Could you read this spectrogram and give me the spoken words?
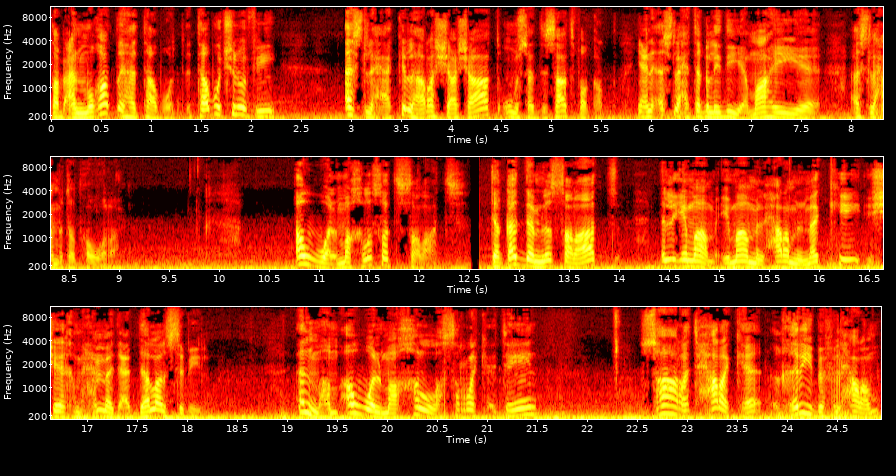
طبعا مغطي هالتابوت. التابوت شنو فيه؟ أسلحة كلها رشاشات ومسدسات فقط. يعني أسلحة تقليدية ما هي أسلحة متطورة. أول ما خلصت الصلاة تقدم للصلاة الإمام إمام الحرم المكي الشيخ محمد عبد الله السبيل. المهم أول ما خلص الركعتين صارت حركة غريبة في الحرم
